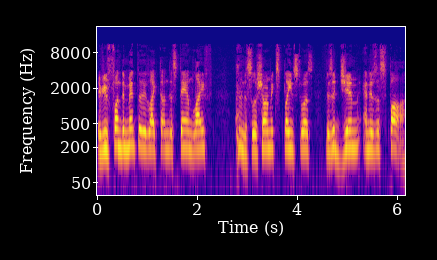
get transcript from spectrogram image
If you fundamentally like to understand life, Mr. Sharm explains to us there's a gym and there's a spa,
